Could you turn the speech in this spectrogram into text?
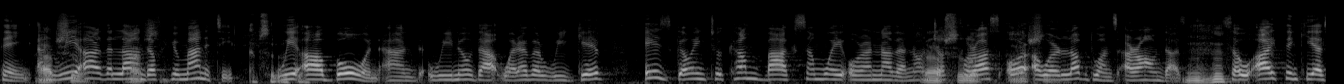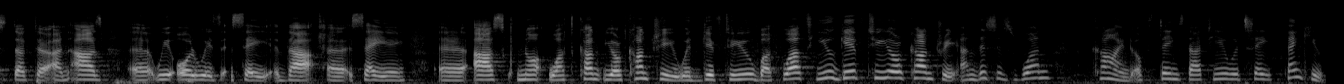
thing, and we are the land of humanity. Absolutely. We are born, and we know that whatever we give is going to come back some way or another, not just for us or our loved ones around us. So I think yes, doctor, and as uh, we always say that uh, saying, uh, ask not what con- your country would give to you, but what you give to your country. And this is one kind of things that you would say thank you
